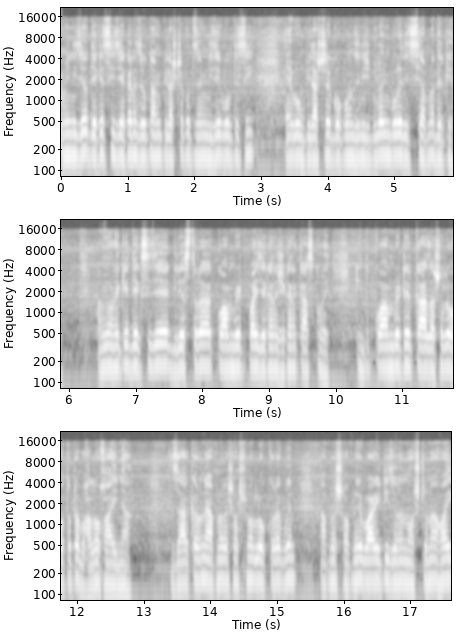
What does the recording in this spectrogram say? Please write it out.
আমি নিজেও দেখেছি যেখানে যেহেতু আমি প্লাস্টার করতেছি, আমি নিজেই বলতেছি এবং প্লাস্টারের গোপন জিনিসগুলো আমি বলে দিচ্ছি আপনাদেরকে। আমি অনেকেই দেখছি যে গৃহস্থরা কম রেট পায় যেখানে সেখানে কাজ করায় কিন্তু কম রেটের কাজ আসলে অতটা ভালো হয় না। যার কারণে আপনারা সবসময় লক্ষ্য রাখবেন, আপনার স্বপ্নের বাড়িটি যেন নষ্ট না হয়।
